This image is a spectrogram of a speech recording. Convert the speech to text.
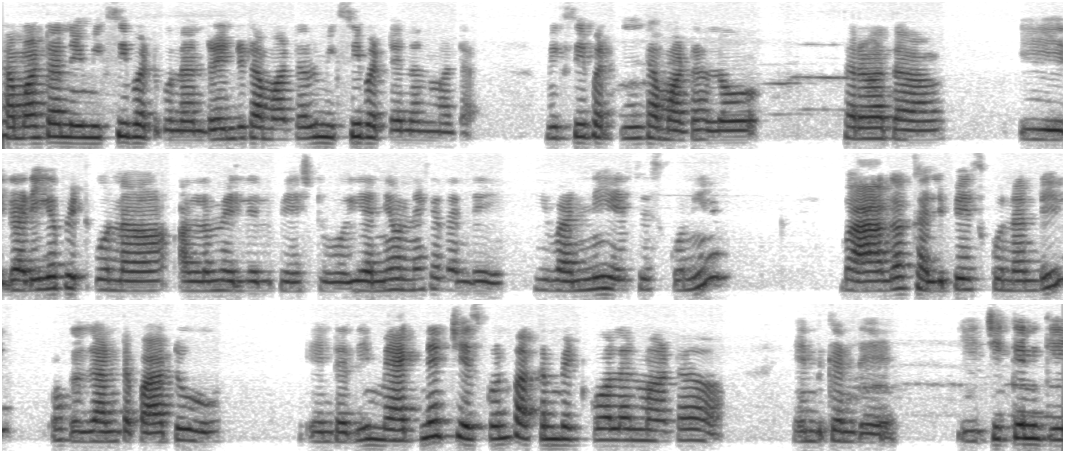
టమాటాని మిక్సీ పట్టుకున్నాను. రెండు టమాటాలు మిక్సీ పట్టాను అనమాట మిక్సీ పట్టిన టమాటాలో తర్వాత ఈ రెడీగా పెట్టుకున్న అల్లం వెల్లుల్లి పేస్టు ఇవన్నీ ఉన్నాయి కదండి. ఇవన్నీ వేసేసుకొని బాగా కలిపేసుకునండి. ఒక గంట పాటు ఏంటది? మ్యాగ్నేట్ చేసుకొని పక్కన పెట్టుకోవాలన్నమాట. ఎందుకంటే ఈ చికెన్కి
